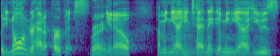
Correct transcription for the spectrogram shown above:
but he no longer had a purpose. Right. You know, I mean, yeah, he technically, I mean, yeah, he was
